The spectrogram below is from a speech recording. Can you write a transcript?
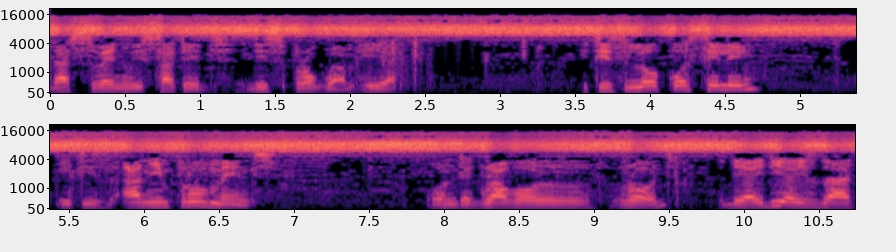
That's when we started this program here. It is local sealing. It is an improvement on the gravel road. The idea is that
